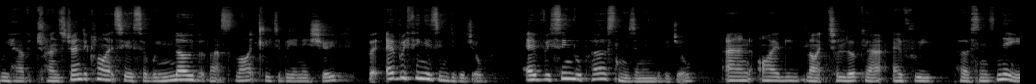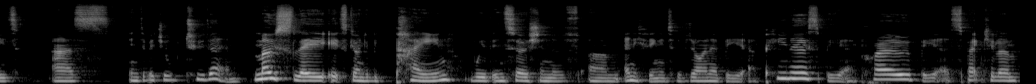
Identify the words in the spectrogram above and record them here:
we have transgender clients here, so we know that that's likely to be an issue. But everything is individual. Every single person is an individual, and I like to look at every person's needs as individual to them. Mostly it's going to be pain with insertion of um, anything into the vagina, be it a penis, be it a probe, be it a speculum.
